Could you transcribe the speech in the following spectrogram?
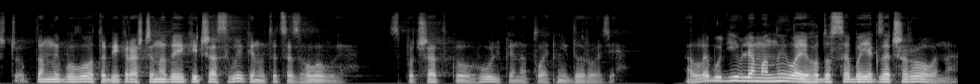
Щоб там не було, тобі краще на деякий час викинути це з голови. Спочатку гульки на платній дорозі. Але будівля манила його до себе як зачарована.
